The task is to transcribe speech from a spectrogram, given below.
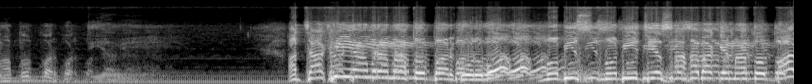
মাতব্বর করতে হবে। আর যাকে আমরা মাতব্বার করব নবী নবী যে সাহাবাকে মাতব্বার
